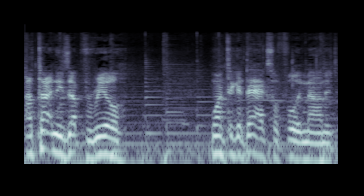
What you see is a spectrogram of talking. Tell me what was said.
I'll tighten these up for real once I get the axle fully mounted.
